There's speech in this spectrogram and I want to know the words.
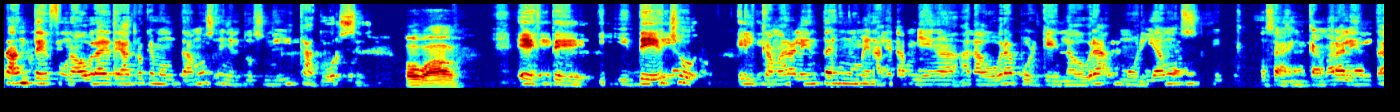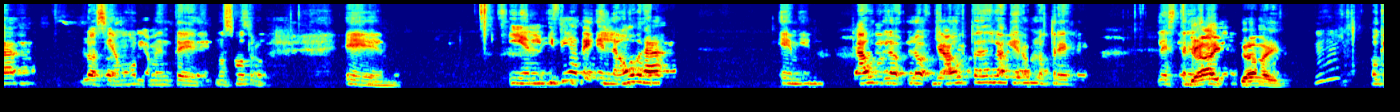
Adelante fue una obra de teatro que montamos en el 2014. Oh, wow. Este, y de hecho, el Cámara Lenta es un homenaje también a, la obra, porque en la obra moríamos, o sea, en Cámara Lenta lo hacíamos obviamente nosotros. Eh, y, fíjate, en la obra, em, ya, ustedes la vieron los tres. ya, ya. Ok.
